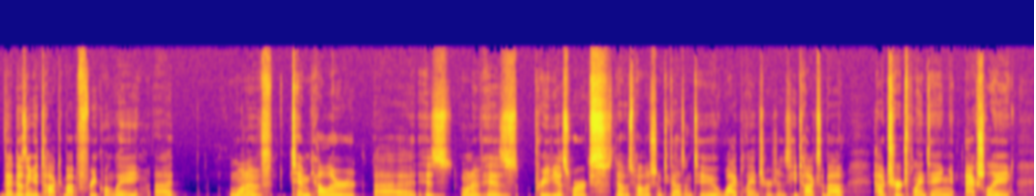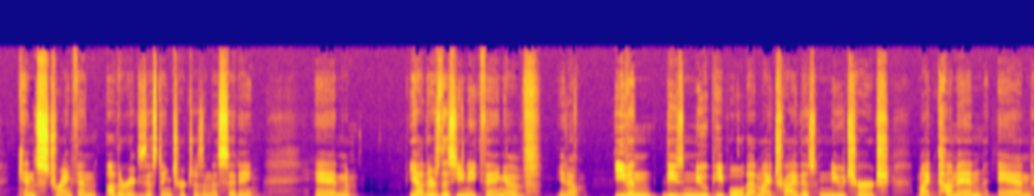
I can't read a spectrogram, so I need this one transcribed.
that doesn't get talked about frequently, uh, one of Tim Keller, uh, his one of his previous works that was published in 2002, Why Plant Churches, he talks about how church planting actually can strengthen other existing churches in the city. And yeah, there's this unique thing of, you know, even these new people that might try this new church might come in and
